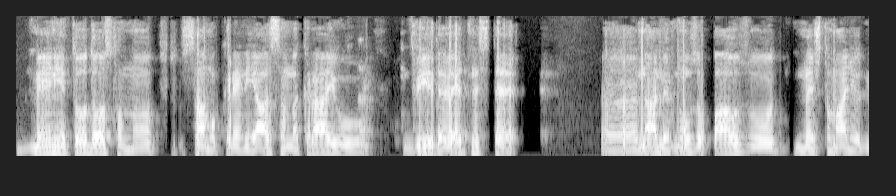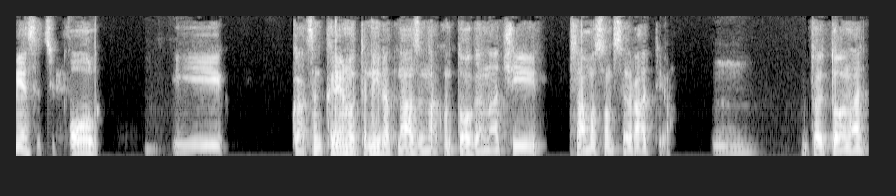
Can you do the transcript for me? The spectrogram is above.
meni je to doslovno samo kreni. Ja sam na kraju 2019. e, namjerno uzeo pauzu od nešto manje od mjesec i pol i kad sam krenuo trenirati nazad nakon toga, znači samo sam se vratio. Mm. To je to, na,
